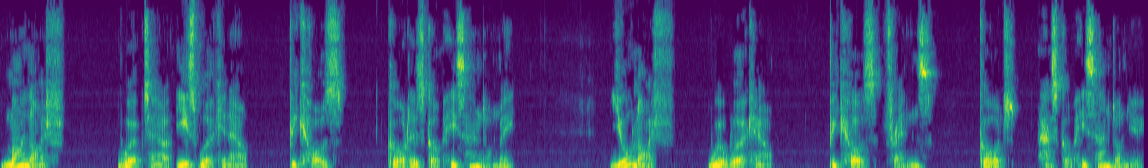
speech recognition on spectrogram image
My life worked out, is working out, because God has got his hand on me your life will work out because, friends, God has got his hand on you.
